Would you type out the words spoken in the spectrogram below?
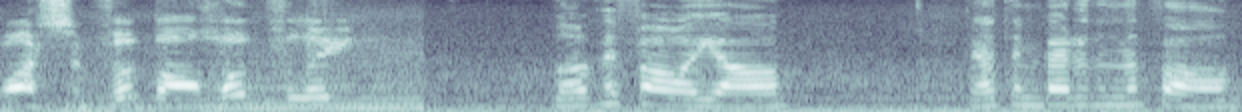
watch some football, hopefully. Love the fall, y'all. Nothing better than the fall.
